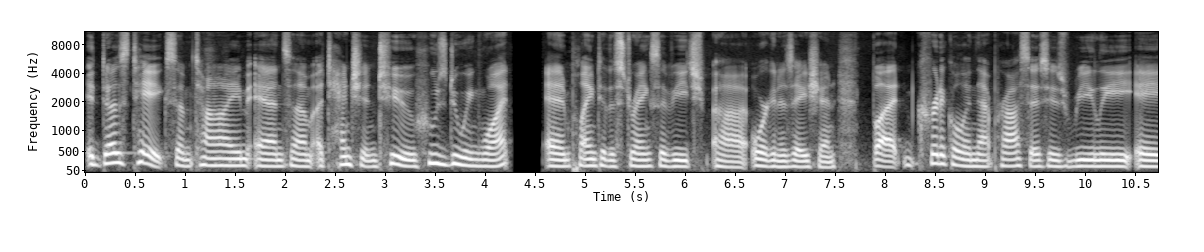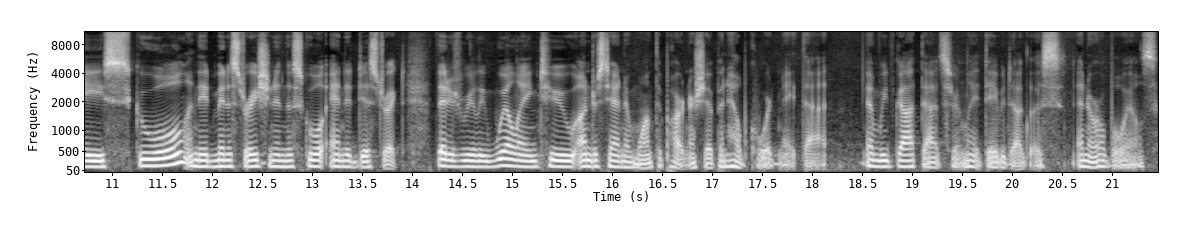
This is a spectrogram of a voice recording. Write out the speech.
it does take some time and some attention to who's doing what and playing to the strengths of each uh, organization. But critical in that process is really a school and the administration in the school and a district that is really willing to understand and want the partnership and help coordinate that. And we've got that certainly at David Douglas and Earl Boyles.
